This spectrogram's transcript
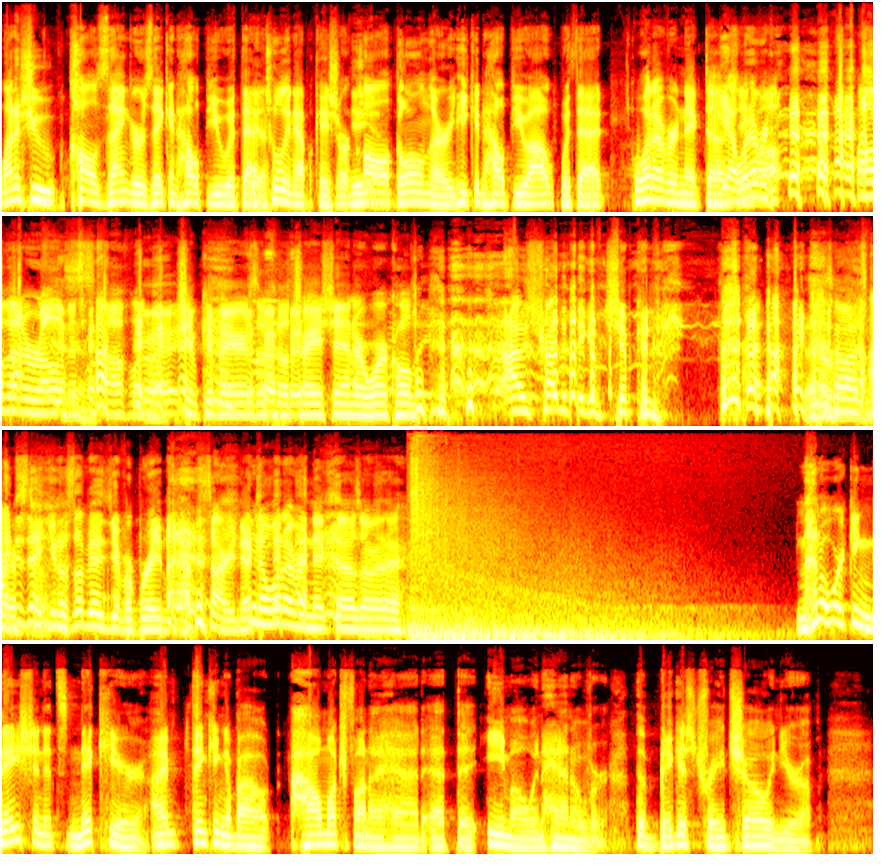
why don't you call Zengers? They can help you with that Yeah. tooling application, or Yeah, call Goellner. He can help you out with that. Whatever Nick does. Yeah, you whatever- know, all, all that irrelevant stuff like chip conveyors and filtration or work holding. I was trying to think of chip conveyors. No, it's I just said, you know, sometimes you have a brain lapse. Sorry, Nick. you know, whatever Nick does over there. Metalworking Nation, it's Nick here. I'm thinking about how much fun I had at the EMO in Hanover, the biggest trade show in Europe.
